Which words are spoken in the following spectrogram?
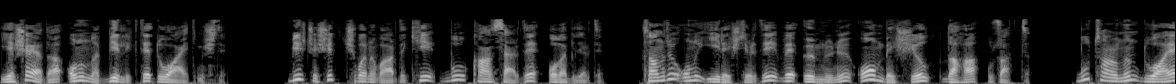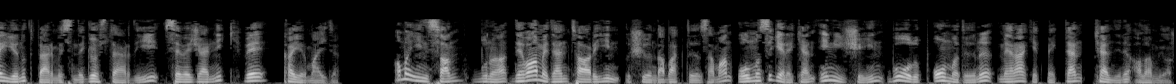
Yaşaya da onunla birlikte dua etmişti. Bir çeşit çıbanı vardı ki bu kanserde olabilirdi. Tanrı onu iyileştirdi ve ömrünü 15 yıl daha uzattı. Bu Tanrı'nın duaya yanıt vermesinde gösterdiği sevecenlik ve kayırmaydı. Ama insan buna devam eden tarihin ışığında baktığı zaman olması gereken en iyi şeyin bu olup olmadığını merak etmekten kendini alamıyor.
